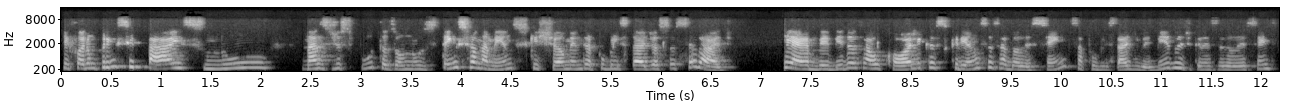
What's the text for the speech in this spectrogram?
que foram principais no nas disputas ou nos tensionamentos que chamam entre a publicidade e a sociedade, que é bebidas alcoólicas, crianças e adolescentes, a publicidade de bebidas de crianças e adolescentes,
